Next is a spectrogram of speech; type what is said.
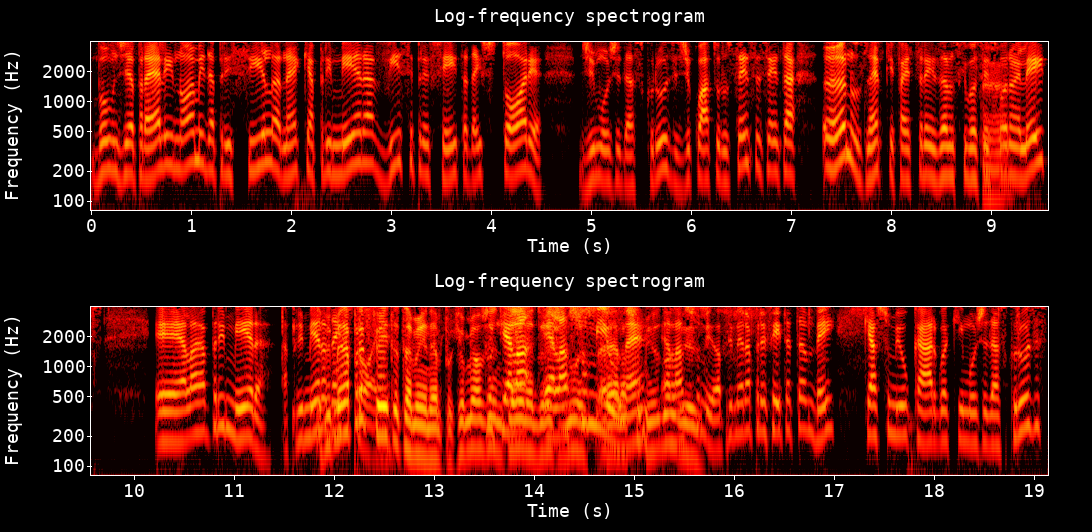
Bom dia para ela, em nome da Priscila, né, que é a primeira vice-prefeita da história de Mogi das Cruzes, de 460 anos, né, porque faz três anos que vocês é. foram eleitos. É, ela é a primeira, a primeira, a primeira da história. prefeita também, né? Porque eu me ausentei ela, né, durante ela duas, assumiu, ela né? assumiu ela vezes. assumiu. A primeira prefeita também que assumiu o cargo aqui em Mogi das Cruzes,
